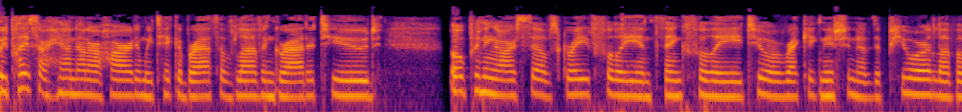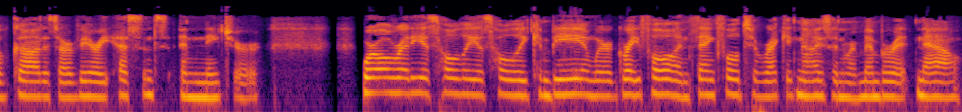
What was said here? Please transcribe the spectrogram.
we place our hand on our heart and we take a breath of love and gratitude, opening ourselves gratefully and thankfully to a recognition of the pure love of God as our very essence and nature. We're already as holy as holy can be, and we're grateful and thankful to recognize and remember it now.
